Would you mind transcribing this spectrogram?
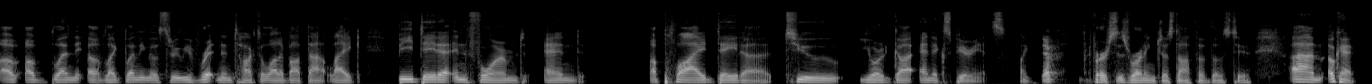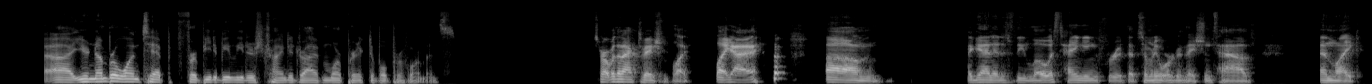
of of blending of like blending those three. We've written and talked a lot about that. Like be data informed and apply data to your gut and experience. Like yep. versus running just off of those two. Um okay. Uh your number one tip for B2B leaders trying to drive more predictable performance. Start with an activation play. Like I um again, it is the lowest hanging fruit that so many organizations have. And like,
